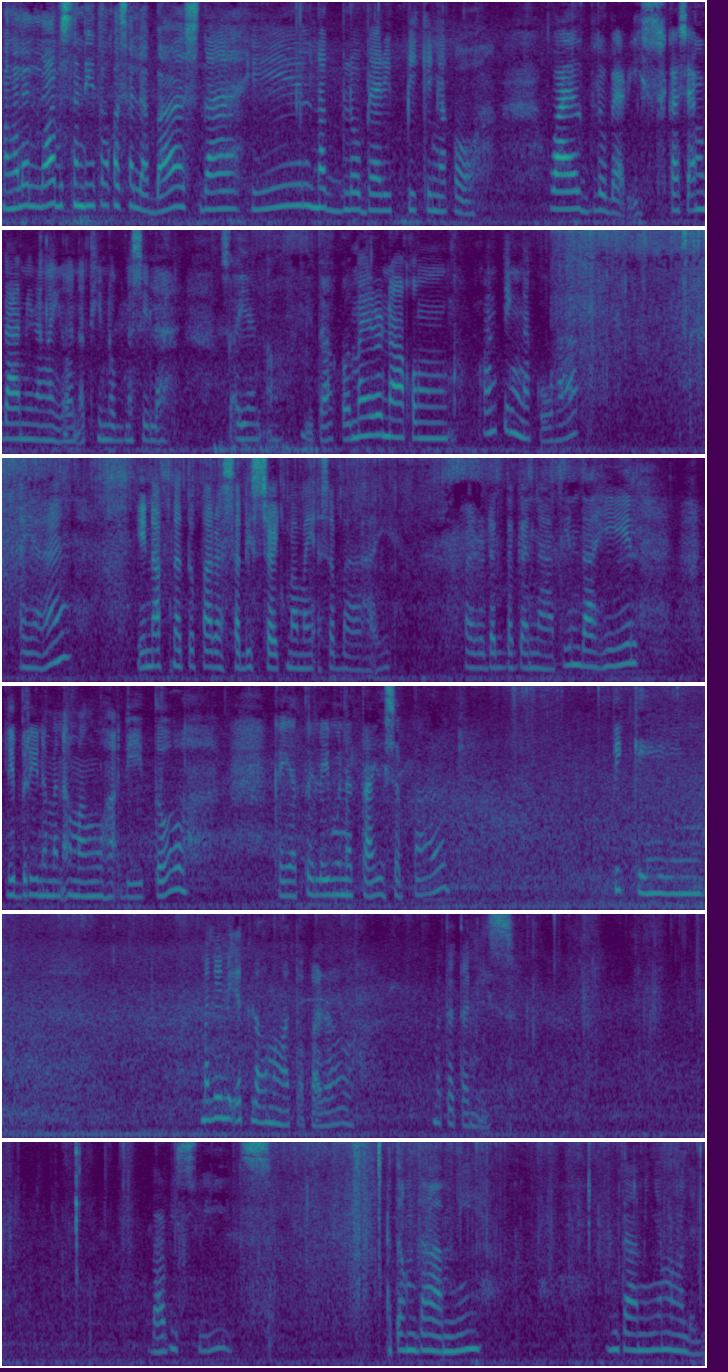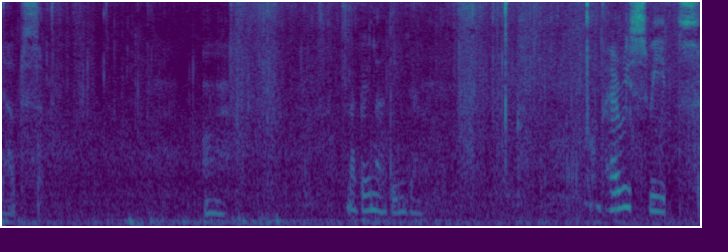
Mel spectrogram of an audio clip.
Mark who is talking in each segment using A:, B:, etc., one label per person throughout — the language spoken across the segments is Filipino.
A: Mga lalabs, nandito ako sa labas dahil nag-blueberry picking ako. Wild blueberries. Kasi ang dami na ngayon at hinog na sila. So, ayan oh, dito ako. Mayroon na akong konting nakuha. Ayan. Enough na to para sa dessert mamaya sa bahay. Pero dagdagan natin dahil libre naman ang manguha dito. Kaya tuloy muna tayo sa pag picking. Maliliit lang ang mga to pero matatamis. Very sweets. At ang dami. Ang dami niya mga lalabs. Mm. Lagay natin dyan. Very sweets.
